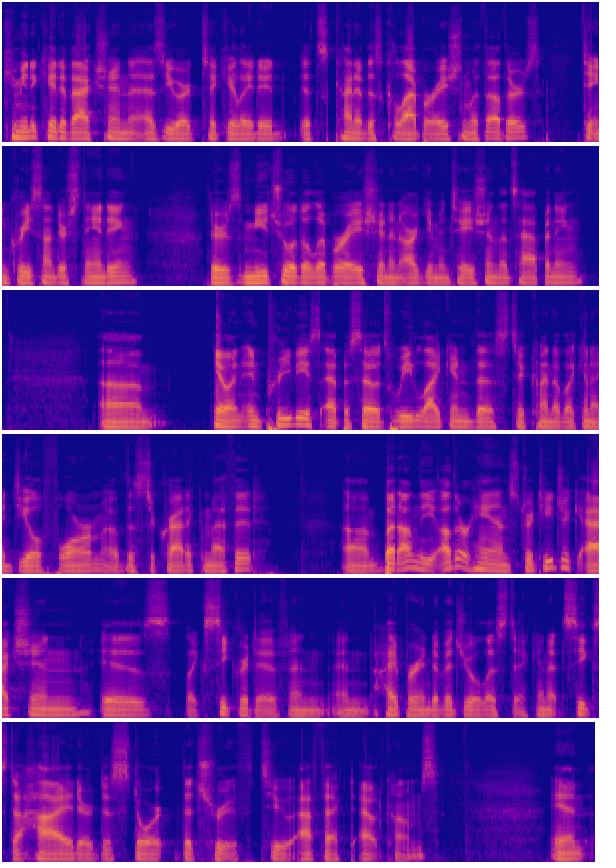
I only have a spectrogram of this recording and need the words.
communicative action, as you articulated, it's kind of this collaboration with others to increase understanding. There's mutual deliberation and argumentation that's happening. Um, you know, in, in previous episodes, we likened this to kind of like an ideal form of the Socratic method. Um, but on the other hand, strategic action is like secretive and, and hyper individualistic, and it seeks to hide or distort the truth to affect outcomes. And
